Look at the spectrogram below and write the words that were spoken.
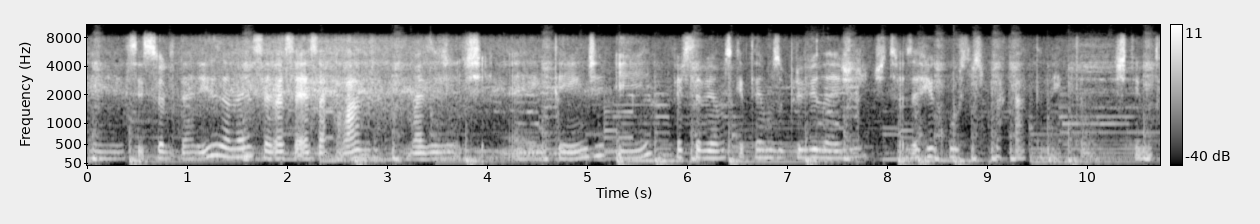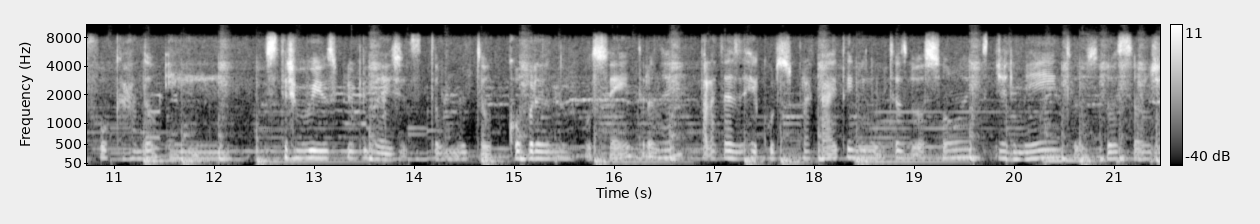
é, se solidariza, né? Se vai ser essa a palavra, mas a gente é, entende e percebemos que temos o privilégio de trazer recursos para cá também. Então, a gente tem muito focado em distribuir os privilégios. Estão muito cobrando o centro, né, para trazer recursos para cá e tem muitas doações de alimentos, doação de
